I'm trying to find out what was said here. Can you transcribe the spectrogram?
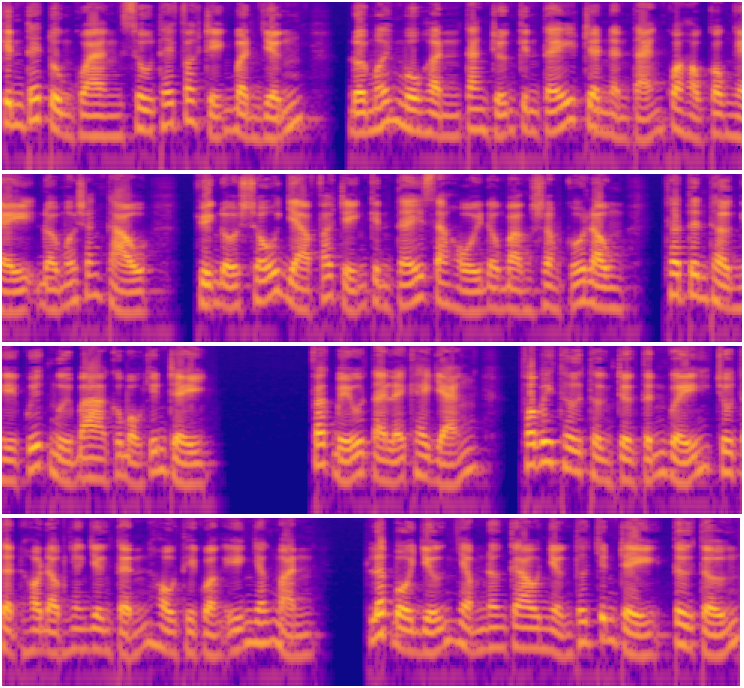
kinh tế tuần hoàn xu thế phát triển bền vững, đổi mới mô hình tăng trưởng kinh tế trên nền tảng khoa học công nghệ, đổi mới sáng tạo, chuyển đổi số và phát triển kinh tế xã hội đồng bằng sông Cửu Long theo tinh thần nghị quyết 13 của Bộ Chính trị. Phát biểu tại lễ khai giảng, Phó Bí thư Thường trực tỉnh ủy, Chủ tịch Hội đồng nhân dân tỉnh Hồ Thị Quảng Yến nhấn mạnh, Lớp bồi dưỡng nhằm nâng cao nhận thức chính trị, tư tưởng,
